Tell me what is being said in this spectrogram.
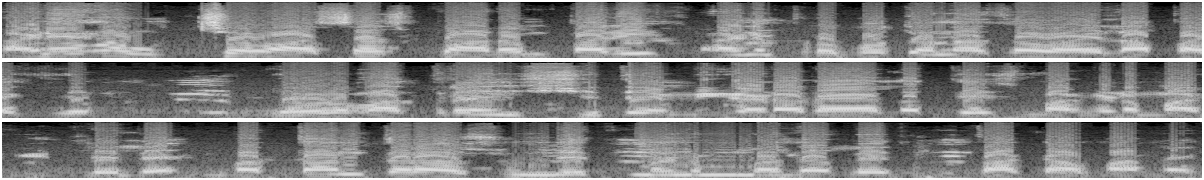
आणि हा उत्सव असाच पारंपरिक आणि प्रबोधनाचा व्हायला पाहिजे. एवढं मात्र निश्चित आहे. मी गणरायाला तेच मागणं मागितलेलं आहे. मतांतर असून देत मन- मनभेद होता कामा नाही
